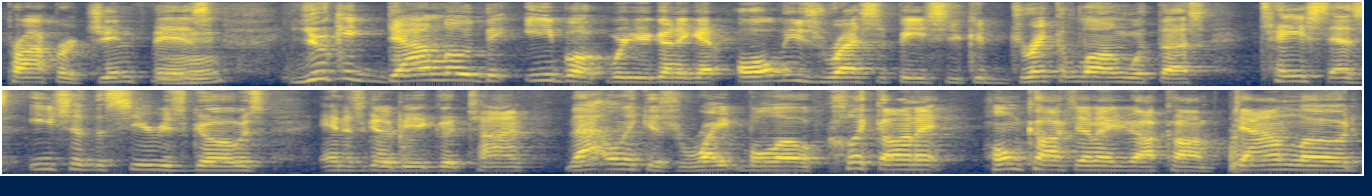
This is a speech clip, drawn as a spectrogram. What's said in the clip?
proper gin fizz. Mm-hmm. You can download the ebook where you're going to get all these recipes. You can drink along with us, taste as each of the series goes, and it's going to be a good time. That link is right below. Click on it, homecocktailmenu.com, download,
